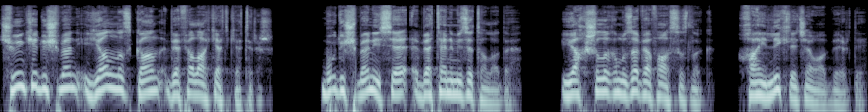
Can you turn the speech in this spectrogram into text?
Çünki düşmən yalnız qan və fəlakət gətirir. Bu düşmən isə vətənimizi taladı. Yaxşılığımıza vəfasızlıq, xainliklə cavab verdi.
